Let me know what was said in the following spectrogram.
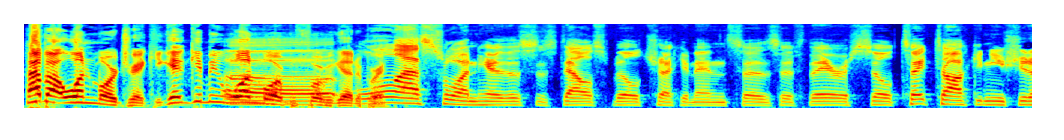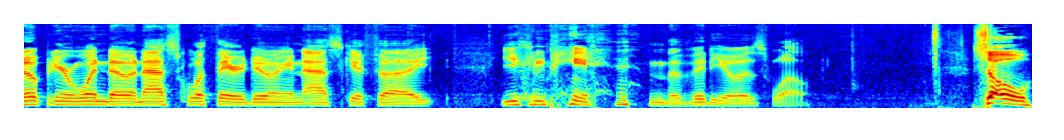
How about one more, Drake? You give, give me one more before we go to Uh, break. Last one here. This is Dallas Bill checking in and says if they are still TikToking, you should open your window and ask what they are doing and ask if uh, you can be in the video as well. So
